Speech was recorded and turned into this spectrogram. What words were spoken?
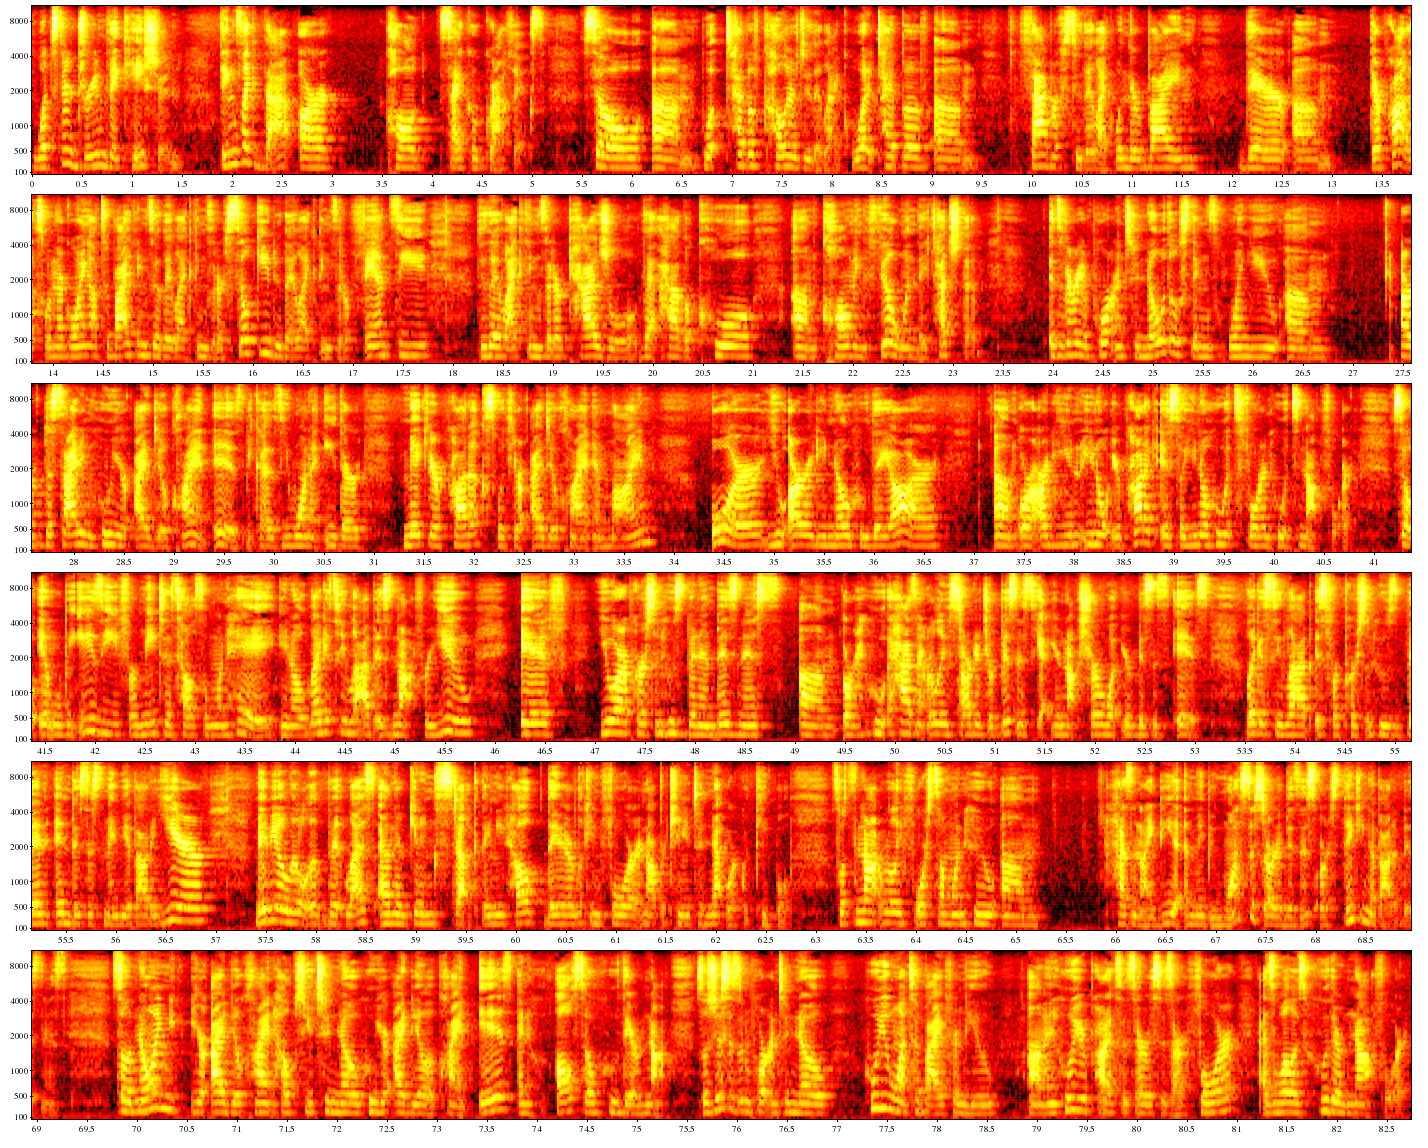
what's their dream vacation? Things like that are called psychographics. So, um, what type of colors do they like? What type of um, fabrics do they like when they're buying their um, their products when they're going out to buy things. Do they like things that are silky? Do they like things that are fancy? Do they like things that are casual that have a cool um, calming feel when they touch them? It's very important to know those things when you um, are deciding who your ideal client is because you want to either make your products with your ideal client in mind or you already know who they are um, or already you, you know what your product is so you know who it's for and who it's not for so it will be easy for me to tell someone hey you know legacy lab is not for you if you are a person who's been in business um, or who hasn't really started your business yet. You're not sure what your business is. Legacy lab is for a person who's been in business maybe about a year maybe a little bit less and they're getting stuck. They need help. They are looking for an opportunity to network with people. So it's not really for someone who um, has an idea and maybe wants to start a business or is thinking about a business. So, knowing your ideal client helps you to know who your ideal client is and also who they're not. So, it's just as important to know who you want to buy from you um, and who your products and services are for, as well as who they're not for.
